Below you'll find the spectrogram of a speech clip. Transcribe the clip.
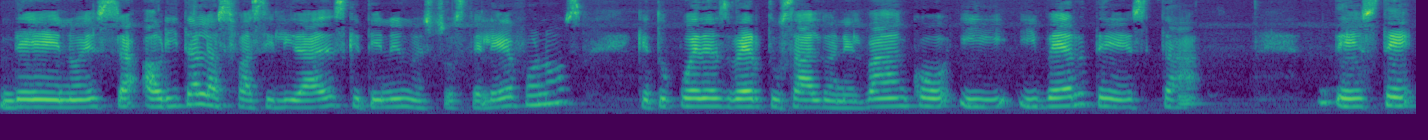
de nuestra, ahorita las facilidades que tienen nuestros teléfonos, que tú puedes ver tu saldo en el banco y, ver de, esta, de este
